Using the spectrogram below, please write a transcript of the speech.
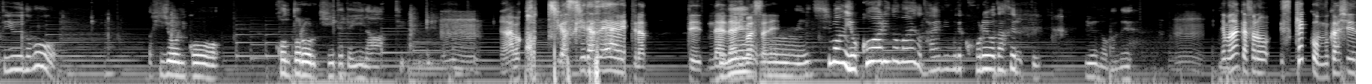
ていうのも非常にこうコントロール効いてていいなっていう。うん。やっぱこっちが好きだぜーってなってななりましたね。うん一番横割りの前のタイミングでこれを出せるっていうのがね。うんでもなんかその結構昔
